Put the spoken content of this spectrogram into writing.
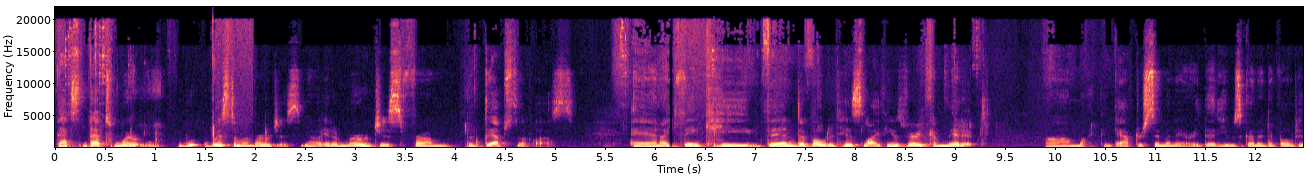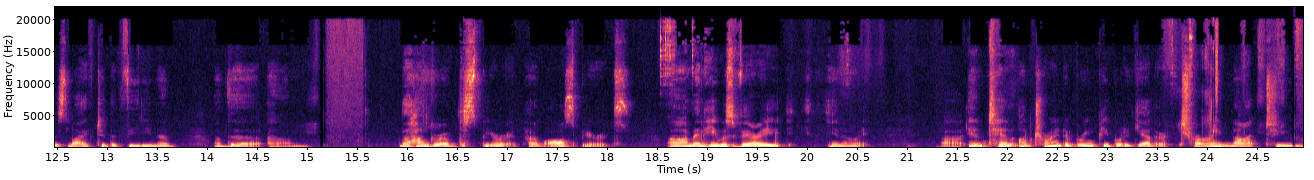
that's that's where w- wisdom emerges. You know, it emerges from the depths of us. And I think he then devoted his life. He was very committed. Um, I think after seminary that he was going to devote his life to the feeding of of the um, the hunger of the spirit of all spirits. Um, and he was very, you know, uh, intent on trying to bring people together, trying not to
